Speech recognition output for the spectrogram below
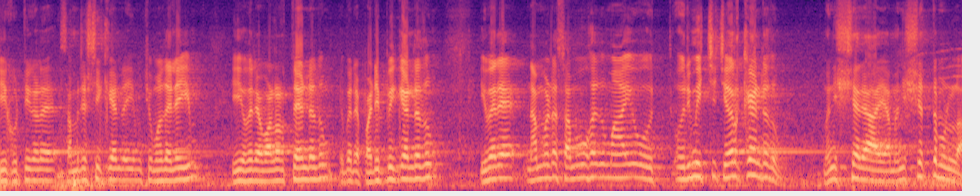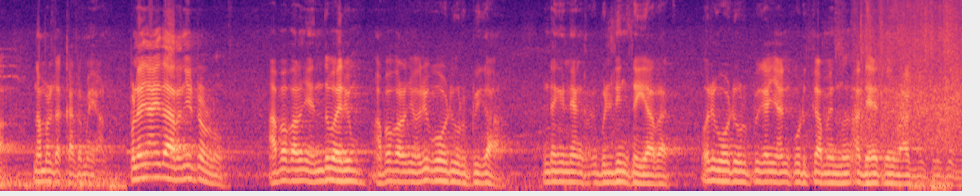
ഈ കുട്ടികളെ സംരക്ഷിക്കേണ്ടതും ചുമതലയും ഇവരെ വളർത്തേണ്ടതും ഇവരെ പഠിപ്പിക്കേണ്ടതും ഇവരെ നമ്മുടെ സമൂഹവുമായി ഒരുമിച്ച് ചേർക്കേണ്ടതും മനുഷ്യരായ മനുഷ്യത്വമുള്ള നമ്മളുടെ കടമയാണ്. ഇപ്പോഴേ ഞാൻ ഇത് അറിഞ്ഞിട്ടുള്ളൂ. അപ്പോൾ പറഞ്ഞു എന്ത് വരും? അപ്പോൾ പറഞ്ഞു ഒരു കോടി ഉറപ്പിക ഉണ്ടെങ്കിൽ ഞങ്ങൾക്ക് ബിൽഡിംഗ് തയ്യാറാക്കും. ഒരു കോടി ഉറപ്പിക ഞാൻ കൊടുക്കാമെന്ന് അദ്ദേഹത്തിന് വാഗ്ദാനം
